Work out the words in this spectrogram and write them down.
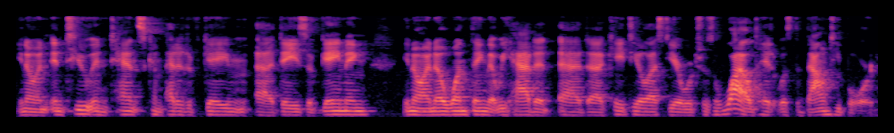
You know, in, in two intense competitive game uh, days of gaming. You know, I know one thing that we had at at uh, KTO last year, which was a wild hit, was the bounty board,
